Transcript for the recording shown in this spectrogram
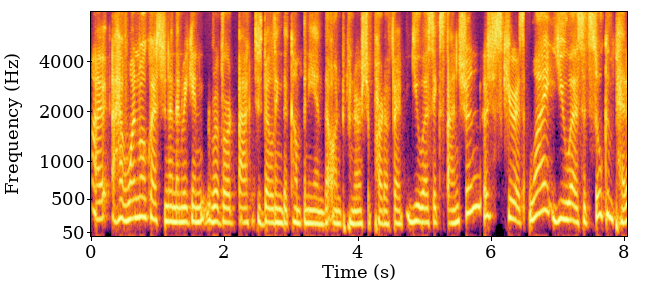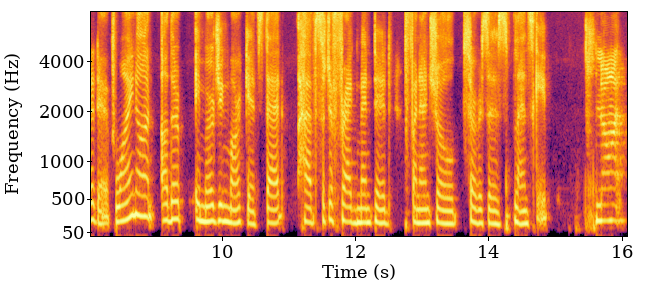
I have one more question and then we can revert back to building the company and the entrepreneurship part of it. US expansion. I was just curious, why US? It's so competitive. Why not other emerging markets that have such a fragmented financial services landscape? Not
